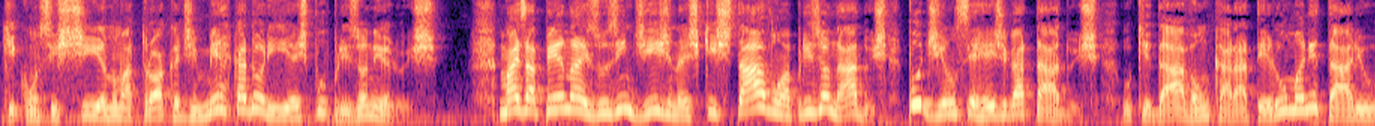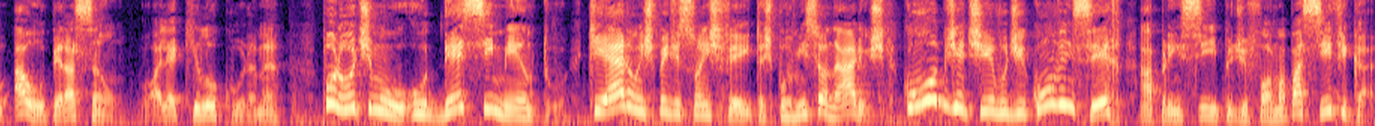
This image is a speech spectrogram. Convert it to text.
que consistia numa troca de mercadorias por prisioneiros. Mas apenas os indígenas que estavam aprisionados podiam ser resgatados, o que dava um caráter humanitário à operação. Olha que loucura, né? Por último, o descimento, que eram expedições feitas por missionários com o objetivo de convencer, a princípio de forma pacífica,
